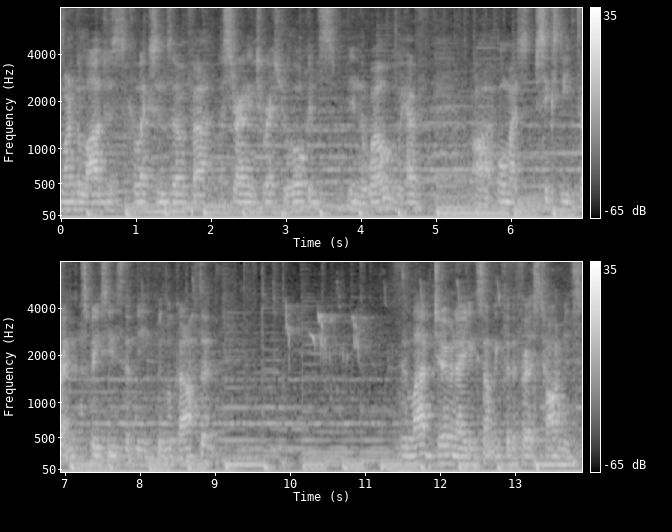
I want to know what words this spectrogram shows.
one of the largest collections of uh, Australian terrestrial orchids in the world. We have uh, almost 60 threatened species that we, we look after. The lab germinating something for the first time is,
